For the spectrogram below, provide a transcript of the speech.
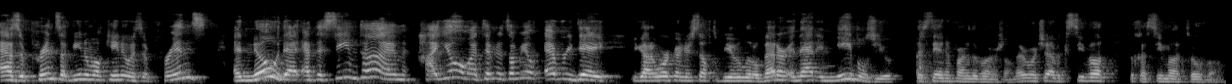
as a prince, Avinu Malkeinu as a prince, and know that at the same time, Hayom, every day you got to work on yourself to be a little better, and that enables you to stand in front of the Ribbono Shel Olam. Everyone should have a ksiva, v'chasima tova.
